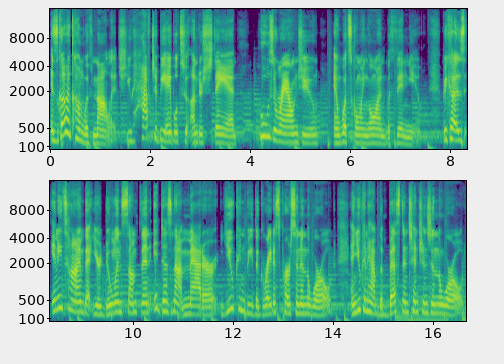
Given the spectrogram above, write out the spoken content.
It's going to come with knowledge. You have to be able to understand who's around you and what's going on within you. Because anytime that you're doing something, it does not matter. You can be the greatest person in the world and you can have the best intentions in the world.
